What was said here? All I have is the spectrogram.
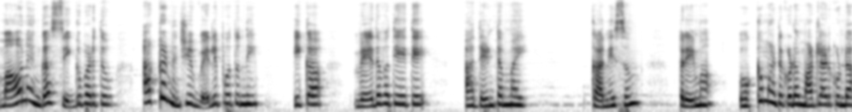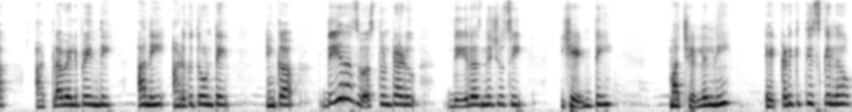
మౌనంగా సిగ్గుపడుతూ అక్కడి నుంచి వెళ్ళిపోతుంది. ఇక వేదవతి అయితే అదేంటమ్మాయి? కనీసం ప్రేమ ఒక్క మాట కూడా మాట్లాడకుండా అట్లా వెళ్ళిపోయింది అని అడుగుతూ ఉంటే ఇంకా ధీరజ్ వస్తుంటాడు. ధీరజ్ని చూసి ఏంటి? మా చెల్లెల్ని ఎక్కడికి తీసుకెళ్ళావు?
